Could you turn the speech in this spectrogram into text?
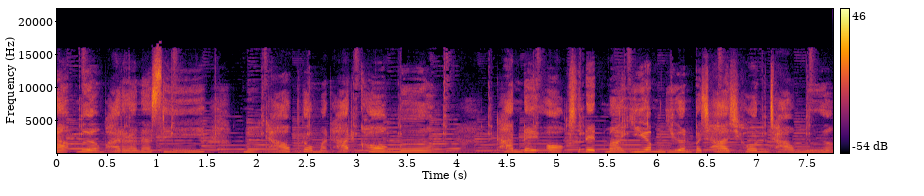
ณเมืองพาราณสี มีเท้าพรหมทัตครองเมือง ท่านได้ออกเสด็จมาเยี่ยมเยือนประชาชนชาวเมือง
